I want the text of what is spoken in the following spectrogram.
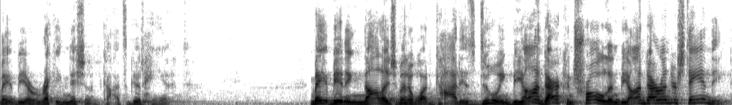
May it be a recognition of God's good hand. May it be an acknowledgement of what God is doing beyond our control and beyond our understanding.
